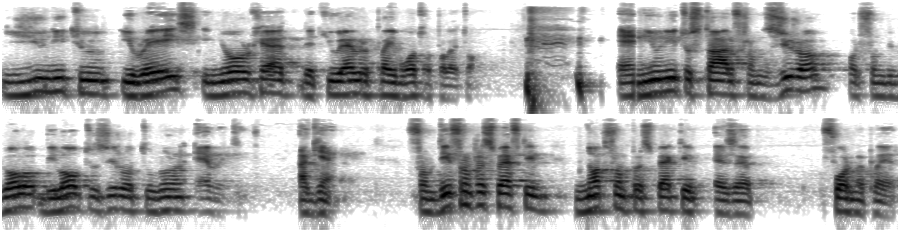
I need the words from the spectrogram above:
you need to erase in your head that you ever play water polo at all and you need to start from zero or from below, below to zero to learn everything again. From different perspective not from perspective as a former player.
